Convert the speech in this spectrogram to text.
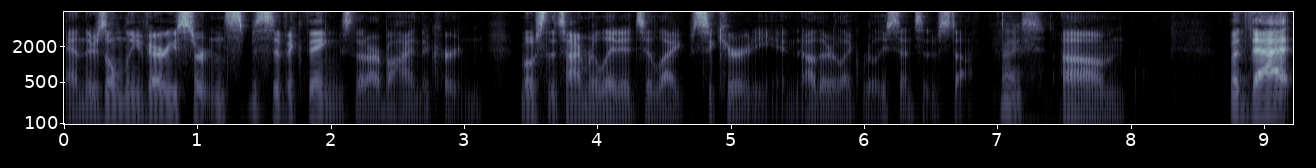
and there's only very certain specific things that are behind the curtain. Most of the time, related to like security and other like really sensitive stuff. Nice. Um, but that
